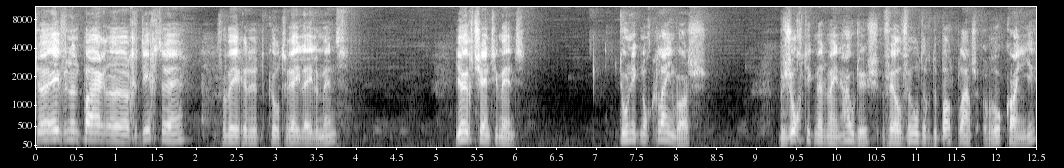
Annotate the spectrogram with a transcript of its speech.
Even een paar uh, gedichten, vanwege het culturele element. Jeugdsentiment. Toen ik nog klein was, bezocht ik met mijn ouders veelvuldig de badplaats Rokanje.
